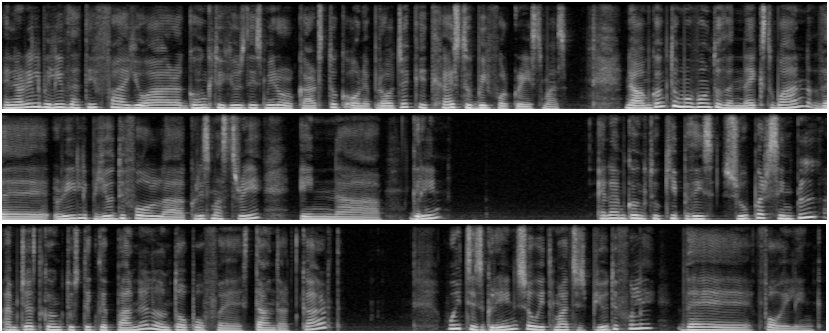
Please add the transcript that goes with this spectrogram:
And I really believe that if uh, you are going to use this mirror cardstock on a project, it has to be for Christmas. Now I'm going to move on to the next one, the really beautiful uh, Christmas tree in uh, green and I'm going to keep this super simple. I'm just going to stick the panel on top of a standard card, which is green so it matches beautifully the foiling.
